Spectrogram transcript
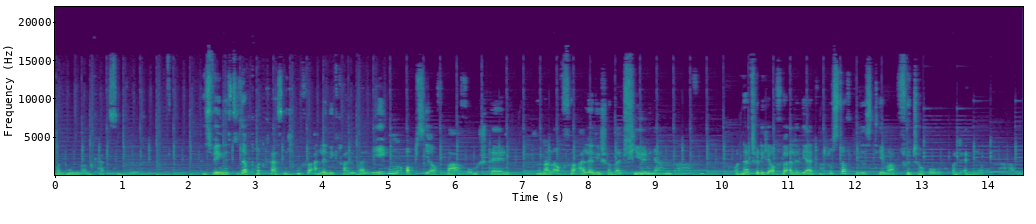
von Hunden und Katzen geht. Deswegen ist dieser Podcast nicht nur für alle, die gerade überlegen, ob sie auf Barf umstellen, sondern auch für alle, die schon seit vielen Jahren barfen und natürlich auch für alle, die einfach Lust auf dieses Thema Fütterung und Ernährung haben.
